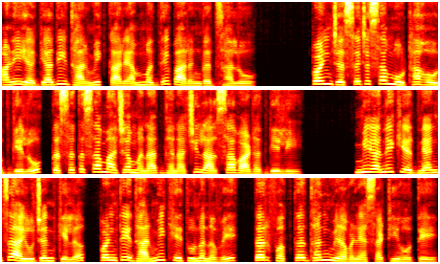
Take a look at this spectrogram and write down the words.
आणि यज्ञादी धार्मिक कार्यांमध्ये पारंगत झालो. पण जसजसा मोठा होत गेलो तसतसा माझ्या मनात धनाची लालसा वाढत गेली. मी अनेक यज्ञांचं आयोजन केलं पण ते धार्मिक हेतून नव्हे तर फक्त धन मिळवण्यासाठी होते.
